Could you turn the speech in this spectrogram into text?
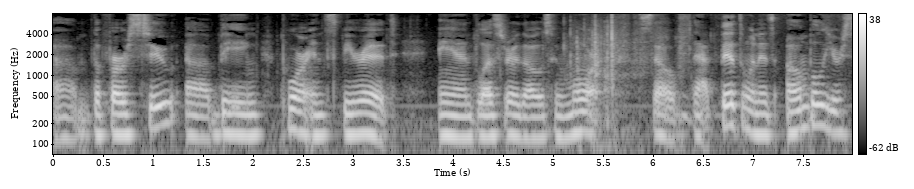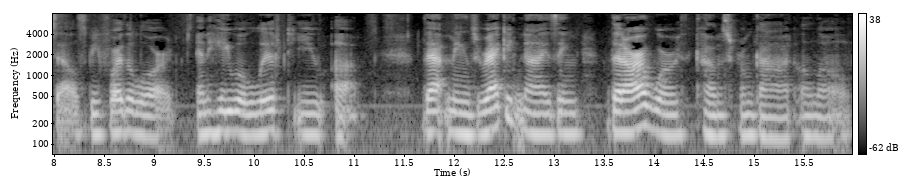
um, the first two, uh, being poor in spirit and blessed are those who mourn. So that fifth one is humble yourselves before the Lord, and He will lift you up. That means recognizing that our worth comes from God alone.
